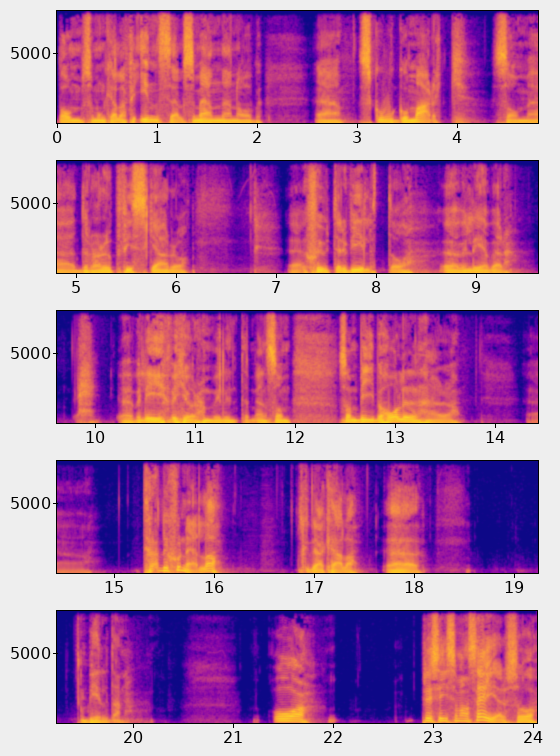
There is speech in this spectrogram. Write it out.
de som hon kallar för incels, männen av eh, skog och mark som drar upp fiskar och skjuter vilt och överlever. Överlever gör de väl inte, men som, som bibehåller den här eh, traditionella, skulle jag kalla, eh, bilden. Och precis som man säger så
